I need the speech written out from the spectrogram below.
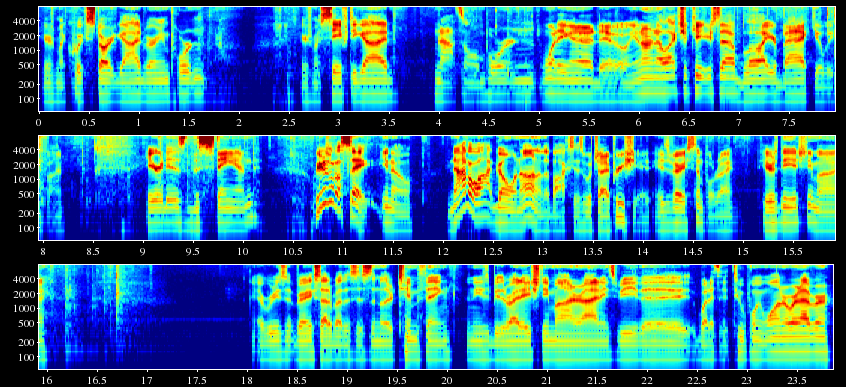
Here's my quick start guide, very important. Here's my safety guide, not so important. What are you gonna do? You don't electrocute yourself, blow out your back, you'll be fine. Here it is, the stand. Here's what I'll say. You know, not a lot going on in the boxes, which I appreciate. It's very simple, right? Here's the HDMI. Everybody's very excited about this. This is another Tim thing. It needs to be the right HDMI, right? It needs to be the, what is it, 2.1 or whatever.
